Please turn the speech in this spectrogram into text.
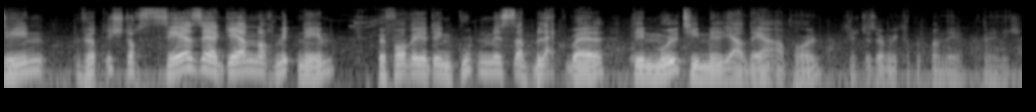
Den würde ich doch sehr, sehr gern noch mitnehmen. Bevor wir den guten Mr. Blackwell, den Multimilliardär, abholen. Kann ich das irgendwie kaputt machen? Nee, kann ich nicht.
